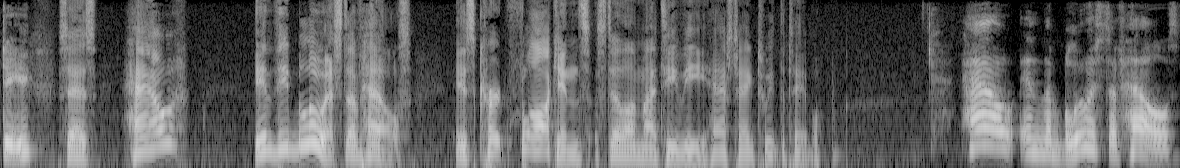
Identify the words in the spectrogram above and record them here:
D. says, How in the bluest of hells is Curt Hawkins still on my TV? Hashtag tweet the table. How in the bluest of hells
